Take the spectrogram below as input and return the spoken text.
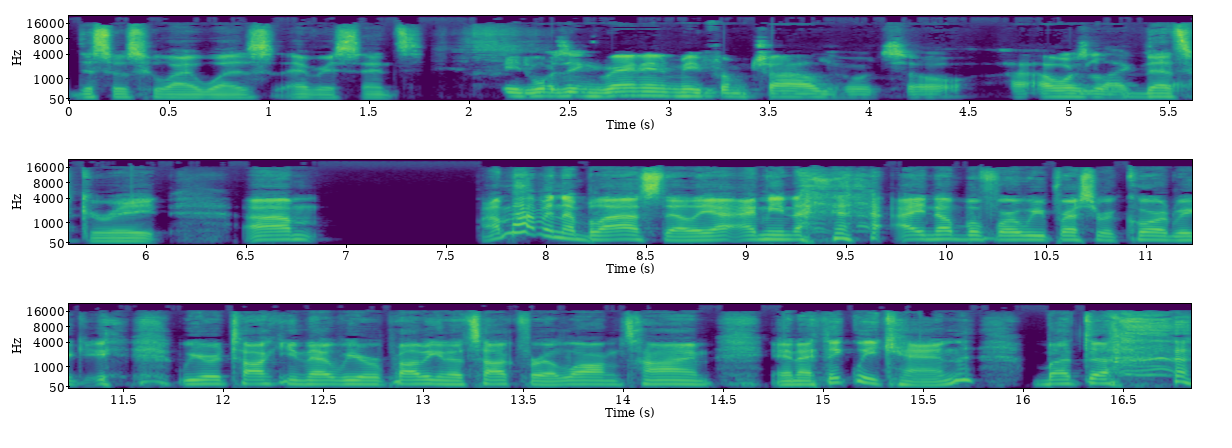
this was who I was ever since. It was ingrained in me from childhood, so I, I was like, that's that. great. Um, I'm having a blast, Eli. I, I mean, I know before we press record, we we were talking that we were probably going to talk for a long time, and I think we can. But uh,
